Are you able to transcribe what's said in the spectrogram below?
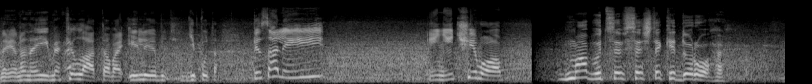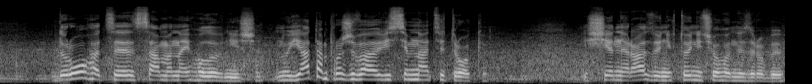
наверное, на имя Филатова или депутата. Писали и, и ничего. Мабуть, це все ж таки дорога. Дорога це саме найголовніше. Ну я там проживаю 18 років. І ще ні разу ніхто нічого не зробив.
